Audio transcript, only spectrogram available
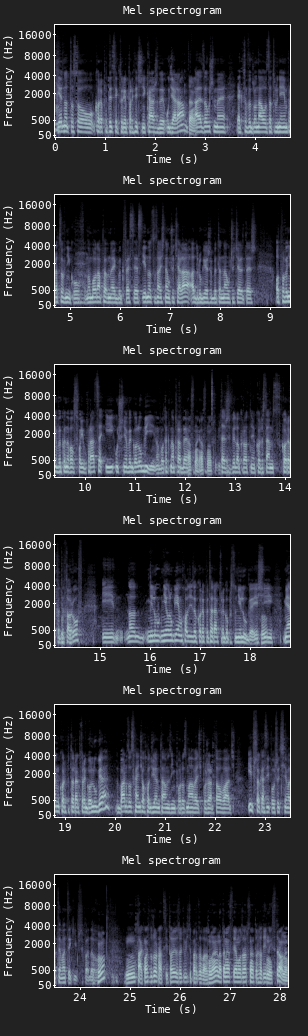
jedno to są korepetycje, które praktycznie każdy udziela, Tak. ale załóżmy, jak to wyglądało z zatrudnieniem pracowników, no bo na pewno jakby kwestia jest jedno to znaleźć nauczyciela, a drugie, żeby ten nauczyciel też odpowiednio wykonywał swoją pracę i uczniowie go lubili, no bo tak naprawdę Jasne, jasne, oczywiście. też wielokrotnie korzystałem z korepetytorów i no, nie, nie lubiłem chodzić do korepetytora, którego po prostu nie lubię. Jeśli Mhm. miałem korepetytora, którego lubię, bardzo z chęcią chodziłem tam z nim porozmawiać, pożartować i przy okazji pouczyć się matematyki przykładowo. Mhm. Mm, Tak, masz dużo racji, to jest rzeczywiście bardzo ważne. Natomiast ja może zacznę trochę od innej strony,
